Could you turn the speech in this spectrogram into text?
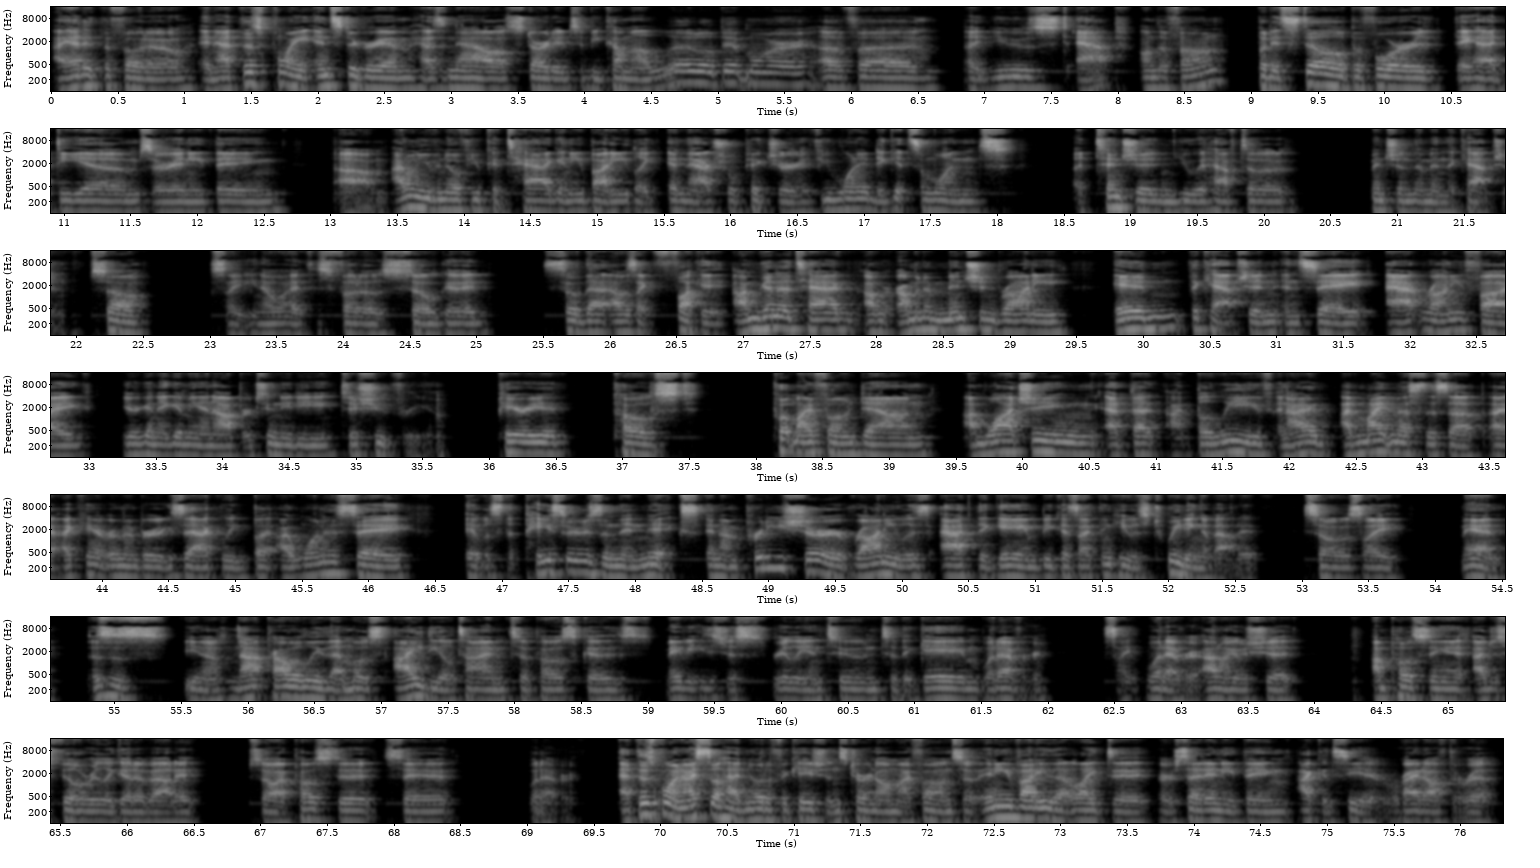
I edit the photo. And at this point, Instagram has now started to become a little bit more of a, a used app on the phone, but it's still before they had DMs or anything. Um, I don't even know if you could tag anybody like in the actual picture. If you wanted to get someone's attention, you would have to mention them in the caption. So it's like, you know what? This photo is so good. So that I was like, fuck it. I'm going to tag, I'm, I'm going to mention Ronnie in the caption and say, at Ronnie Fieg, you're going to give me an opportunity to shoot for you. Period. Post. Put my phone down I'm watching at that, I believe, and I, I might mess this up. I, I can't remember exactly, but I want to say it was the Pacers and the Knicks. And I'm pretty sure Ronnie was at the game because I think he was tweeting about it. So I was like, man, this is, you know, not probably the most ideal time to post because maybe he's just really in tune to the game, whatever. It's like, whatever. I don't give a shit. I'm posting it. I just feel really good about it. So I post it, say it, whatever at this point, I still had notifications turned on my phone. So anybody that liked it or said anything, I could see it right off the rip.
